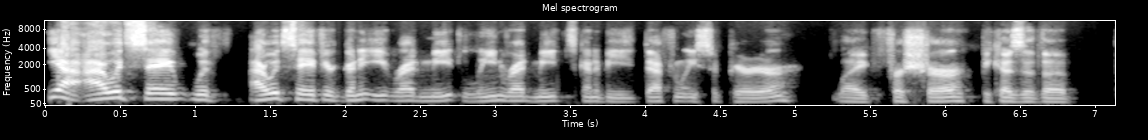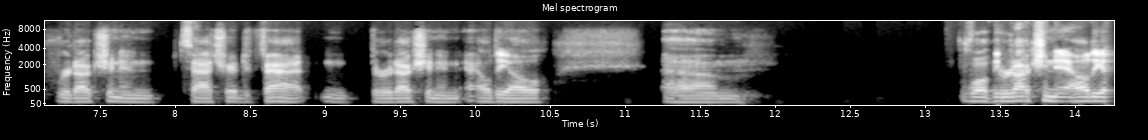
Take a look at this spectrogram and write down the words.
yeah, I would say with I would say if you're going to eat red meat, lean red meat is going to be definitely superior, like for sure, because of the reduction in saturated fat and the reduction in LDL. Um, well, the reduction in LDL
